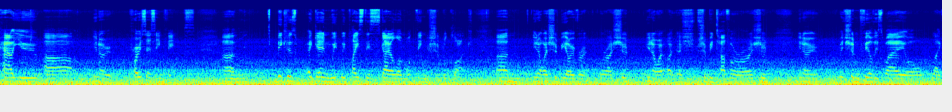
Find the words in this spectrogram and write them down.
how you are, you know, processing things. Um, because again, we, we place this scale on what things should look like. Um, you know, I should be over it, or I should, you know, I, I sh- should be tougher, or I should, you know, it shouldn't feel this way or like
